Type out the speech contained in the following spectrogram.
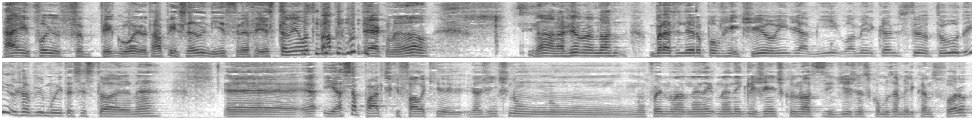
Ah, e foi, foi, pegou, eu tava pensando nisso, né? Esse também é outro papo de boteco, não é não? Não, nós, nós, brasileiro povo gentil, índio amigo, americano destruiu tudo. E eu já vi muito essa história, né? É, é, e essa parte que fala que a gente não, não, não foi não é, não é negligente com os nossos indígenas como os americanos foram,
